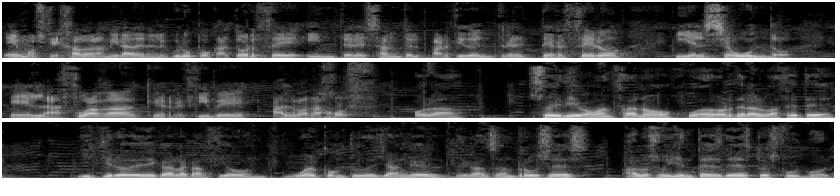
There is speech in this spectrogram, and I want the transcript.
Hemos fijado la mirada en el grupo 14. Interesante el partido entre el tercero y el segundo. El Azuaga que recibe al Badajoz. Hola, soy Diego Manzano, jugador del Albacete, y quiero dedicar la canción Welcome to the Jungle de Guns N' Roses a los oyentes de Esto es Fútbol.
